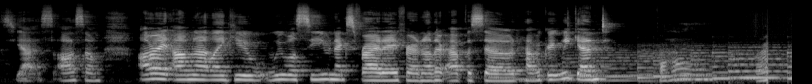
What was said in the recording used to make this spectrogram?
Yes, yes, awesome. All right, I'm not like you. We will see you next Friday for another episode. Have a great weekend. Bye.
